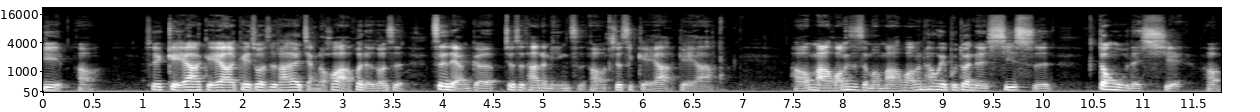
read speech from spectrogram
give 啊，所以给啊给啊可以说是他在讲的话，或者说是这两个就是他的名字啊，就是给啊给啊。好，蚂蟥是什么？蚂蟥它会不断的吸食。动物的血，哈，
